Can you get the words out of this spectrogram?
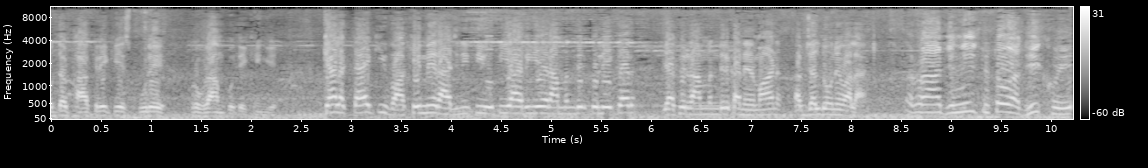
उद्धव ठाकरे के इस पूरे प्रोग्राम को देखेंगे। क्या लगता है कि वाकई में राजनीति होती आ रही है राम मंदिर को लेकर या फिर राम मंदिर का निर्माण अब जल्द होने वाला है? राजनीति तो अधिक हुई,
